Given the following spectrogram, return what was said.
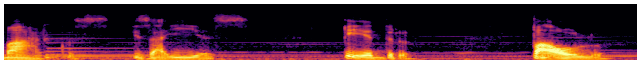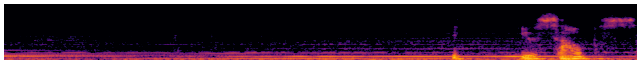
Marcos, Isaías, Pedro, Paulo e, e os Salmos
